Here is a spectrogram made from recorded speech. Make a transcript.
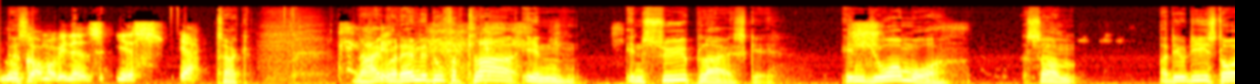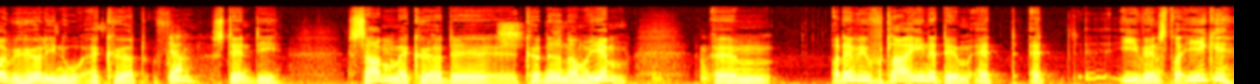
nu altså, kommer vi ned til... Yes, ja. Tak. Nej, hvordan vil du forklare en, en sygeplejerske, en jordmor, som og det er jo de historier, vi hører lige nu, er kørt fuldstændig ja. sammen, er kørt, øh, kørt nedenom og hjem. Øhm, hvordan vil vi forklare en af dem, at, at I Venstre ikke,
